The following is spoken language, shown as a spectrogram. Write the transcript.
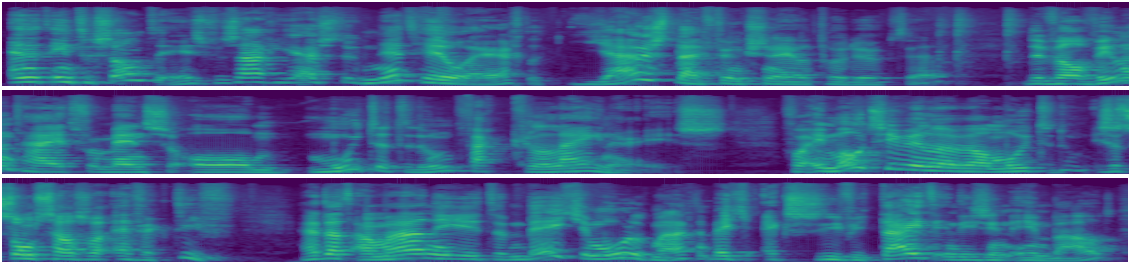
En het interessante is, we zagen juist natuurlijk net heel erg dat juist bij functionele producten de welwillendheid voor mensen om moeite te doen vaak kleiner is. Voor emotie willen we wel moeite doen. Is het soms zelfs wel effectief. Dat Armani het een beetje moeilijk maakt, een beetje exclusiviteit in die zin inbouwt.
